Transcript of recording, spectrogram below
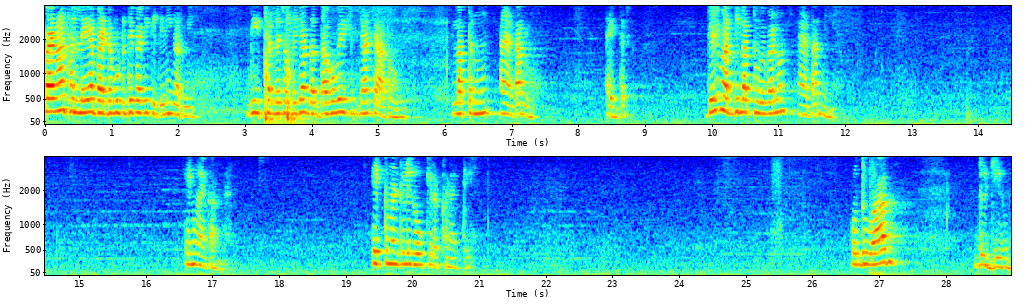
ਪੈਣਾ ਥੱਲੇ ਆ, ਬੈੱਡ ਬੁੱਡ ਤੇ ਪੈ ਕੇ ਕਿਤੇ ਨਹੀਂ ਕਰਨੀ। ਵੀ ਥੱਲੇ ਛੋਟੇ ਜਾਂ, ਗੱਦਾ ਹੋਵੇ ਜਾਂ ਚਾਟ ਹੋਵੇ। ਲੱਤ ਨੂੰ ਐਂ ਧਰ ਲਓ। ਇੱਧਰ। ਜਿਹੜੀ ਮਰਜ਼ੀ ਲੱਤ ਹੋਵੇ ਪਹਿਲਾਂ, ਐਂ ਧਰਨੀ ਹੈ ਇਹਨੂੰ ਐਂ ਕਰਨਾ। 1 ਮਿੰਟ ਲਈ ਰੋਕ ਕੇ ਰੱਖਣਾ ਇੱਥੇ। ਉਦੋਂ ਬਾਅਦ ਦੂਜੀ ਨੂੰ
